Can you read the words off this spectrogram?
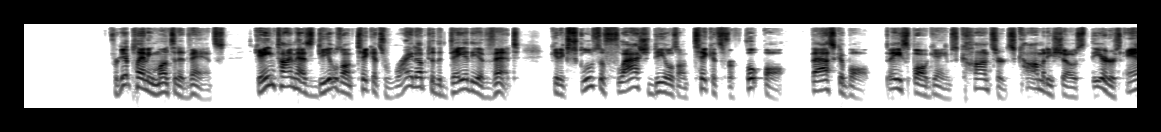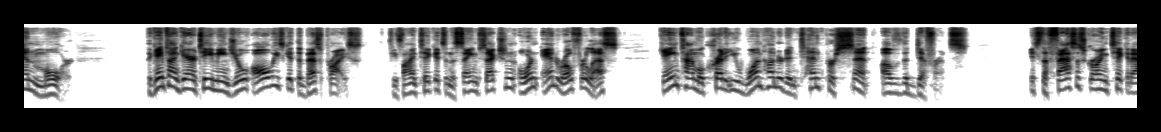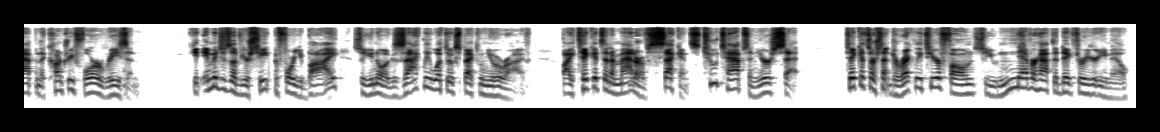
Forget planning months in advance. Game Time has deals on tickets right up to the day of the event. Get exclusive flash deals on tickets for football, basketball, baseball games, concerts, comedy shows, theaters, and more. The Game Time guarantee means you'll always get the best price. If you find tickets in the same section or and row for less, Game Time will credit you 110% of the difference. It's the fastest growing ticket app in the country for a reason. Get images of your seat before you buy so you know exactly what to expect when you arrive. Buy tickets in a matter of seconds, two taps, and you're set. Tickets are sent directly to your phone so you never have to dig through your email.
